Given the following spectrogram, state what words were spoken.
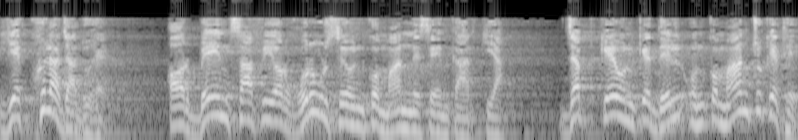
یہ کھلا جادو ہے۔ اور بے انصافی اور غرور سے ان کو ماننے سے انکار کیا۔ جبکہ ان کے دل ان کو مان چکے تھے۔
